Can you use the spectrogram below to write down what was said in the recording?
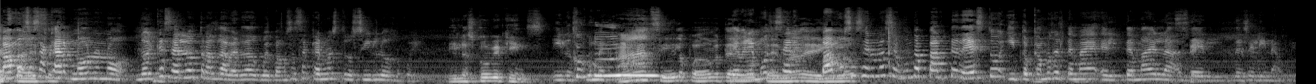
Vamos a sacar, no, no, no, no hay que hacerlo tras la verdad, güey. Vamos a sacar nuestros hilos, güey. Y los Scooby Kings. Y los come- Ah, sí, lo podemos meter Deberíamos en hacer, de vamos a hacer una segunda parte de esto y tocamos el tema, el tema de la, del- de Celina, güey.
